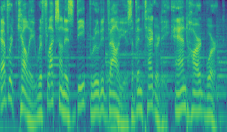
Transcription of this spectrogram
Everett Kelly reflects on his deep rooted values of integrity and hard work.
